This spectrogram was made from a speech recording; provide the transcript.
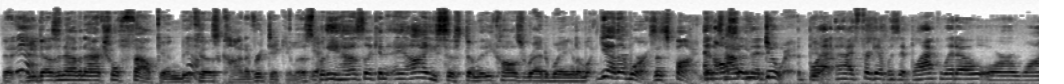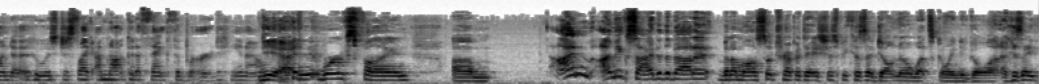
that he doesn't have an actual Falcon because kind of ridiculous, but he has like an AI system that he calls Red Wing, and I'm like yeah that works that's fine that's and also how you do it Black, yeah. I forget was it Black Widow or Wanda who was just like, I'm not going to thank the bird. You know? Yeah, and it works fine. Um, I'm I'm excited about it, but I'm also trepidatious because I don't know what's going to go on. Because I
